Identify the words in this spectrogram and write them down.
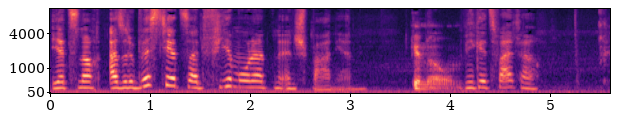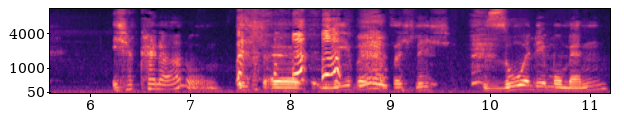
jetzt noch, also du bist jetzt seit vier Monaten in Spanien. Genau. Wie geht's weiter? Ich habe keine Ahnung. Ich äh, lebe tatsächlich so in dem Moment.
